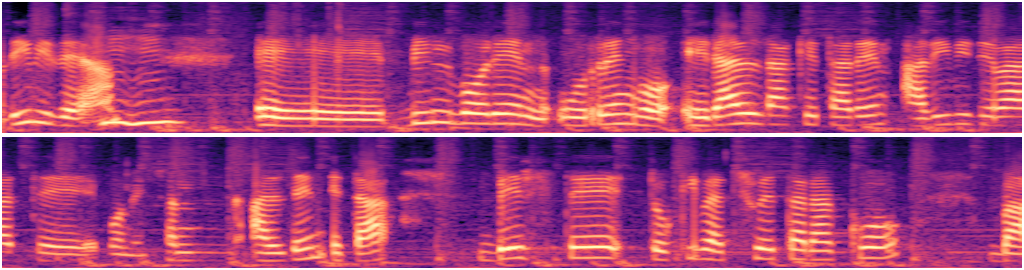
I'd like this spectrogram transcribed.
adibidea, mm bilboren urrengo eraldaketaren adibide bat e, bueno, izan alden, eta beste toki batzuetarako ba,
